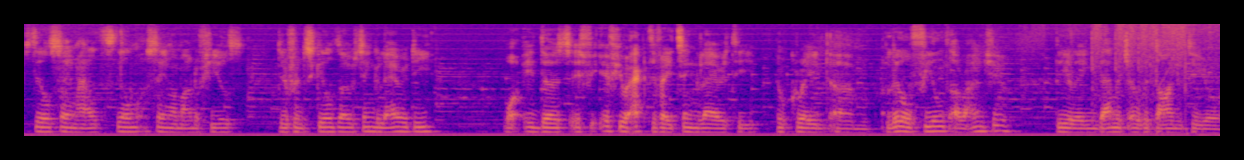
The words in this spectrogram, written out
still same health, still same amount of shields, different skills though. Singularity, what it does if if you activate Singularity, it'll create um, a little field around you, dealing damage over time to your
